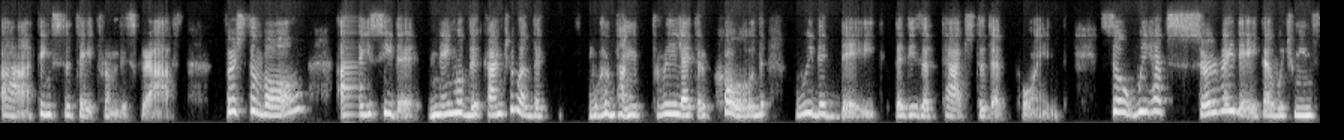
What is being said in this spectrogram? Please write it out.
uh, things to take from this graph. First of all, uh, you see the name of the country, well, the World Bank three letter code with a date that is attached to that point. So we have survey data, which means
